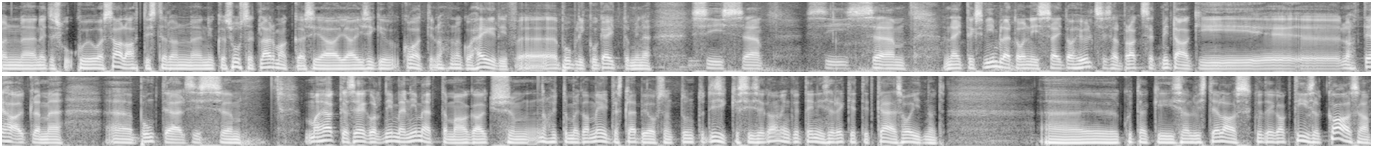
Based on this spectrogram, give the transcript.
on äh, näiteks, kui USA lahtistel on äh, niisugune suhteliselt lärmakas ja, ja isegi kohati noh, nagu häiriv publiku käitumine, siis siis ähm, näiteks Wimbledonis sa ei tohi üldse seal praktiliselt midagi äh, noh, teha, ütleme äh, punkti ajal, siis äh, ma ei hakka seekord nime nimetama, aga üks noh, ütleme ka meediast läbi jooksnud tuntud isik, kes ise ka nagu tennisereketit käes hoidnud äh,, kuidagi seal vist elas kuidagi aktiivselt kaasa,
